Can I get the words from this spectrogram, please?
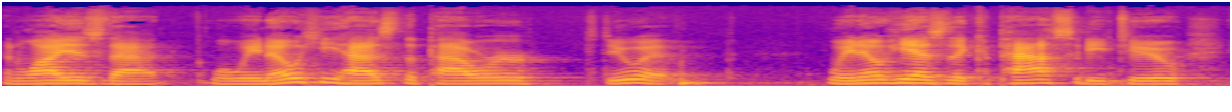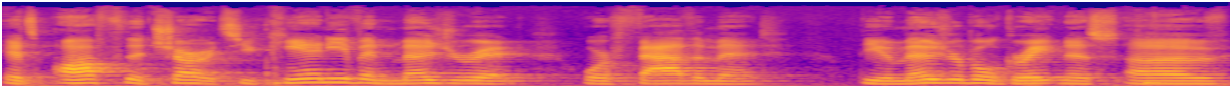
And why is that? Well, we know He has the power to do it. We know he has the capacity to. It's off the charts. You can't even measure it or fathom it. The immeasurable greatness of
